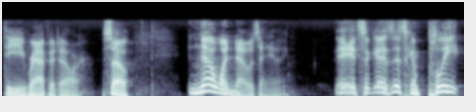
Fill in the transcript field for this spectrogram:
the rapid are. So no one knows anything. It's a, it's complete.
